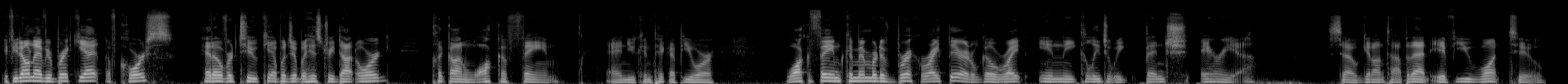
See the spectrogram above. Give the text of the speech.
If you don't have your brick yet, of course, head over to campojibwahistory.org, click on Walk of Fame, and you can pick up your Walk of Fame commemorative brick right there. It'll go right in the Collegiate Week bench area. So get on top of that if you want to.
